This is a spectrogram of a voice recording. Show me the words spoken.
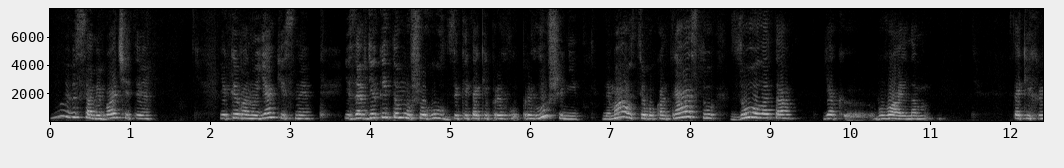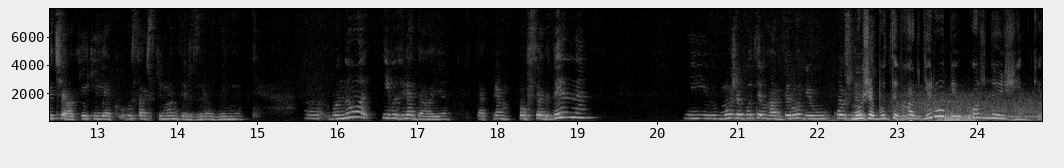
Ну і ви самі бачите, яке воно якісне. І завдяки тому, що гудзики такі приглу- приглушені, немає цього контрасту, золота, як е, буває нам таких речах, які як гусарський мундир зроблені. Е, Воно і виглядає так прям повсякденне. І може бути в гардеробі у кожної. Може бути в гардеробі у кожної жінки,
